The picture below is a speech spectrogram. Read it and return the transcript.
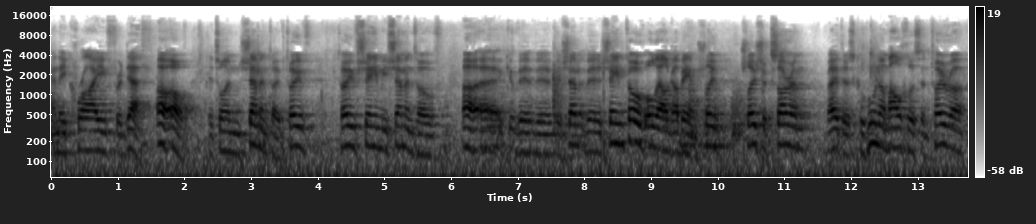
and they cry for death. Oh, oh, it's on Shemen Tov. Tov, Tov Shemi Shemen Tov. Uh, uh, Shem Tov Ole Al Gabeim. Shlosh Ksarim, right? There's Kahuna, Malchus, and Torah.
